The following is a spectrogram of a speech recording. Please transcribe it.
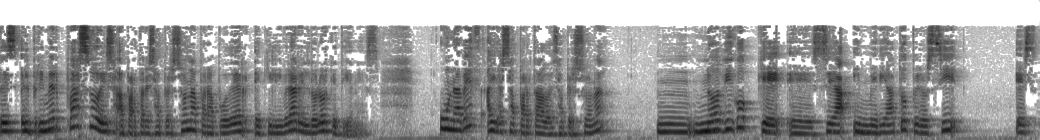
Entonces, el primer paso es apartar a esa persona para poder equilibrar el dolor que tienes. Una vez hayas apartado a esa persona, mm, no digo que eh, sea inmediato, pero sí es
